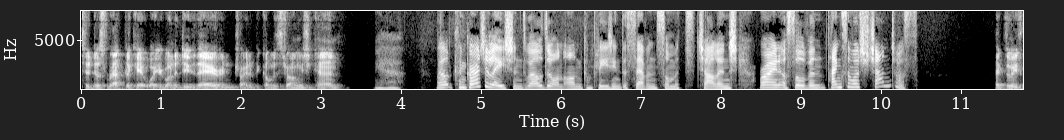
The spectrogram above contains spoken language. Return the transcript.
to just replicate what you're going to do there and try to become as strong as you can. Yeah. Well, congratulations. Well done on completing the Seven Summits Challenge. Ryan O'Sullivan, thanks so much for chatting to us. Thanks, Louise.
